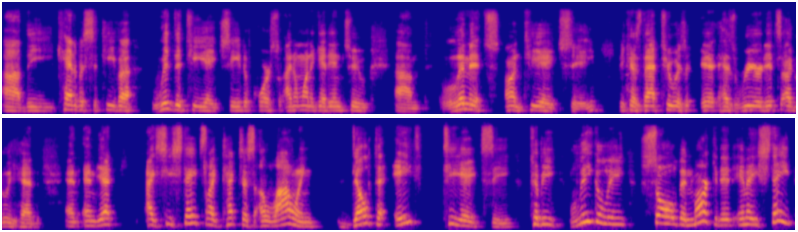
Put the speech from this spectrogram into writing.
uh, the cannabis sativa with the THC. And of course, I don't want to get into um, limits on THC because that too is it has reared its ugly head, and and yet I see states like Texas allowing Delta 8 THC to be legally sold and marketed in a state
